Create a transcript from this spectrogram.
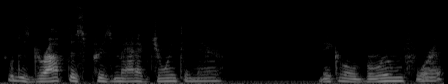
So we'll just drop this prismatic joint in there, make a little room for it,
